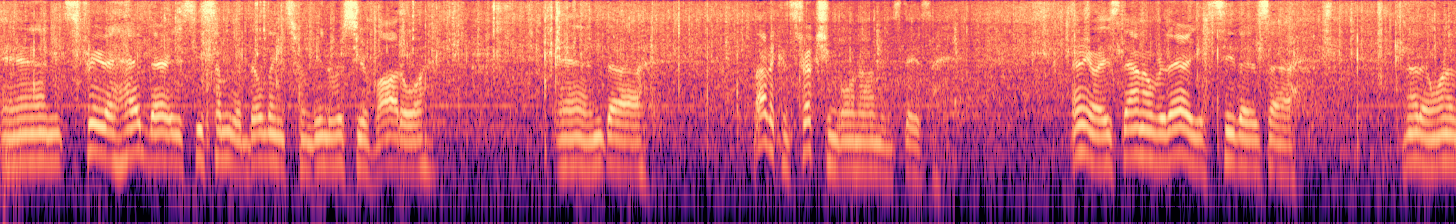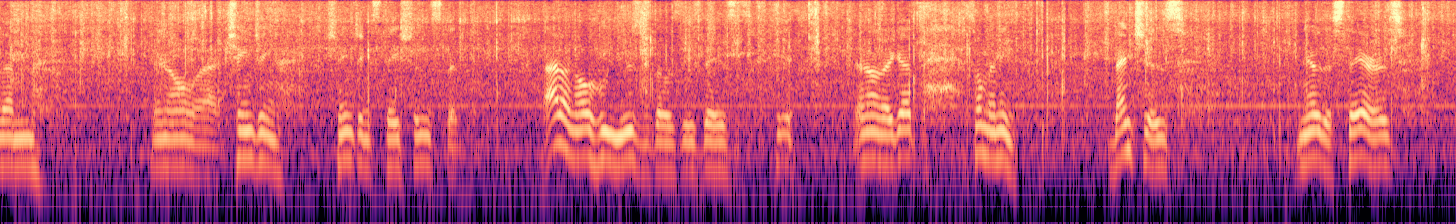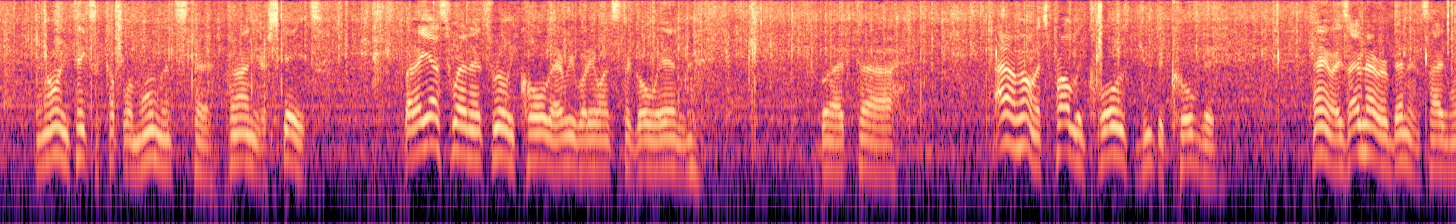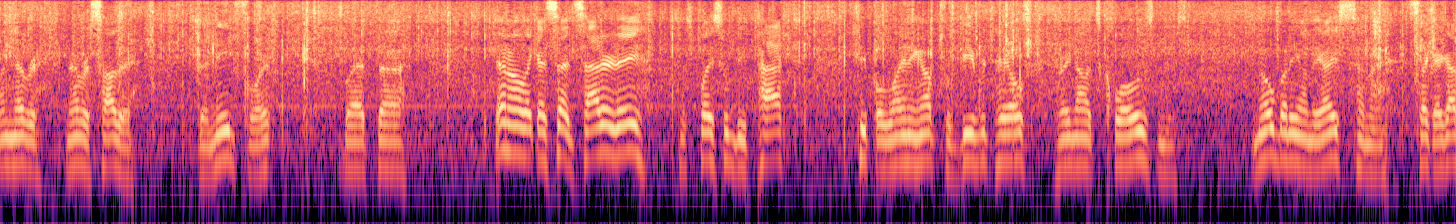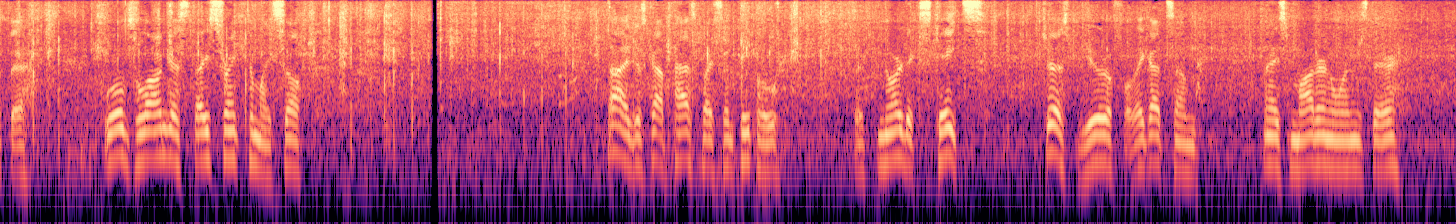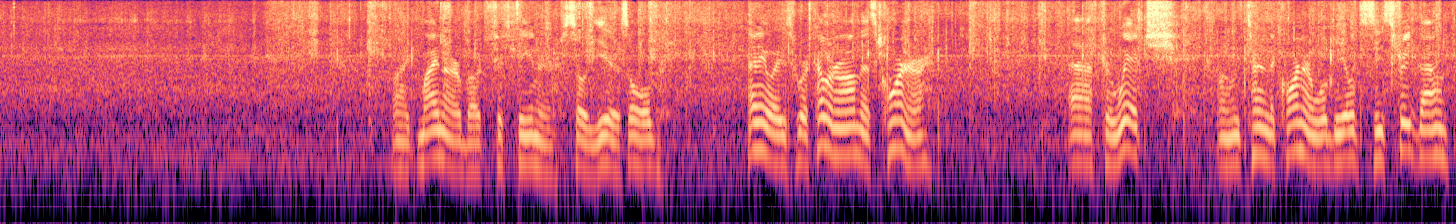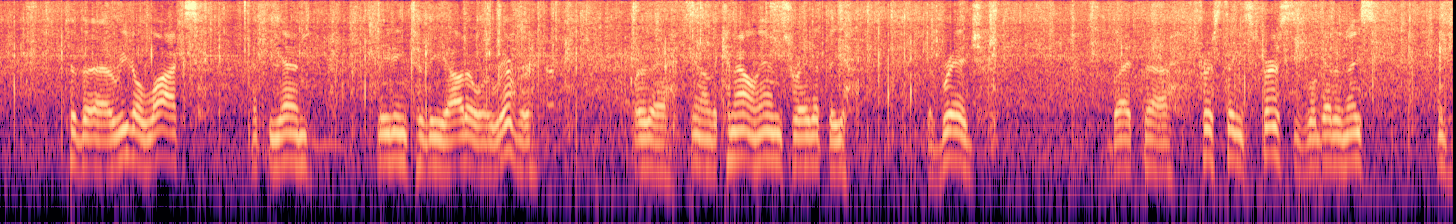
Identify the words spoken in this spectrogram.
and straight ahead there, you see some of the buildings from the University of Ottawa. And uh, a lot of construction going on these days. Anyways, down over there, you see there's uh, another one of them, you know, uh, changing changing stations that I don't know who uses those these days. You know, they got so many benches near the stairs it only takes a couple of moments to put on your skates. But I guess when it's really cold, everybody wants to go in. But uh, I don't know. It's probably closed due to COVID. Anyways, I've never been inside one. Never, never saw the the need for it. But uh, you know, like I said, Saturday this place would be packed. People lining up for beaver tails. Right now it's closed and there's nobody on the ice, and I, it's like I got the World's longest ice rink to myself. Ah, I just got passed by some people with Nordic skates. Just beautiful. They got some nice modern ones there. Like mine are about 15 or so years old. Anyways, we're coming around this corner after which when we turn the corner we'll be able to see straight down to the Rideau Locks at the end, leading to the Ottawa River, where the you know the canal ends right at the the bridge. But uh, first things first is we'll get a nice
